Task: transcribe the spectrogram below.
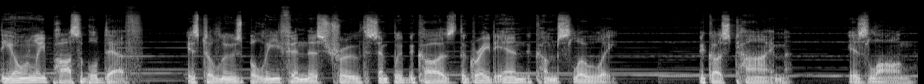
The only possible death is to lose belief in this truth simply because the great end comes slowly, because time is long.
